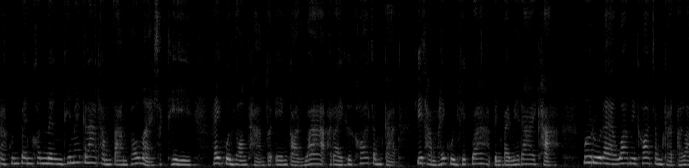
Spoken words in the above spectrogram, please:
หากคุณเป็นคนหนึ่งที่ไม่กล้าทำตามเป้าหมายสักที ให้คุณลองถามตัวเองก่อนว่าอะไรคือข้อจำกัดที่ทำให้คุณคิดว่าเป็นไปไม่ได้ค่ะ เมื่อรู้แล้วว่ามีข้อจำกัดอะไร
